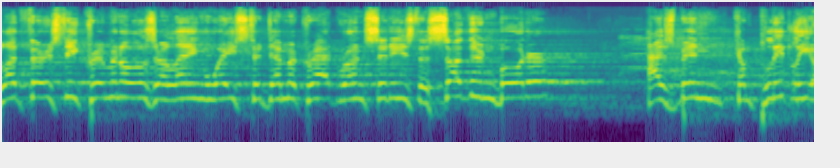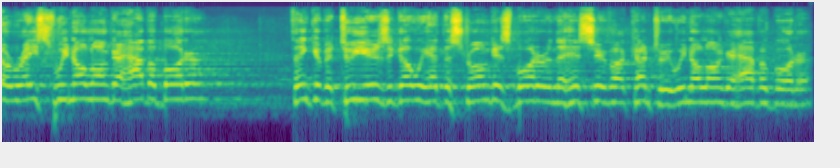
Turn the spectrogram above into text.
Bloodthirsty criminals are laying waste to Democrat run cities. The southern border has been completely erased. We no longer have a border. Think of it two years ago, we had the strongest border in the history of our country. We no longer have a border.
